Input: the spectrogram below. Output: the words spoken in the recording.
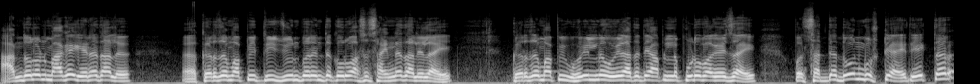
आंदोलन मागे घेण्यात आलं. कर्जमाफी तीस जूनपर्यंत करू असं सांगण्यात आलेलं आहे. कर्जमाफी होईल न होईल आता ते आपल्याला पुढं बघायचं आहे. पण सध्या दोन गोष्टी आहेत. एक तर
